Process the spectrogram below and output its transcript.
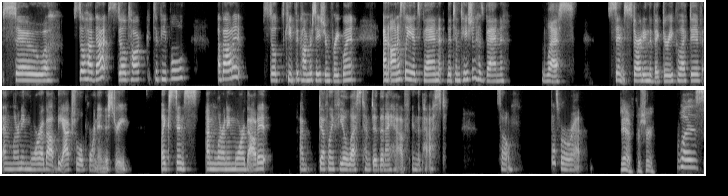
so still have that, still talk to people about it, still keep the conversation frequent. And honestly, it's been the temptation has been less since starting the Victory Collective and learning more about the actual porn industry. Like, since I'm learning more about it, I definitely feel less tempted than I have in the past. So that's where we're at. Yeah, for sure. Was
